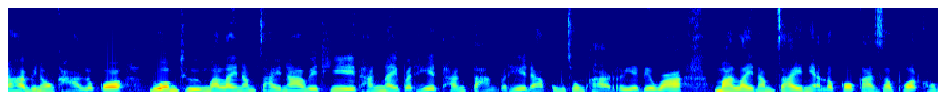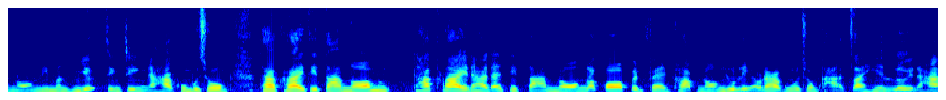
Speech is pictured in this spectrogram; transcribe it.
นะคะพี่น้องขาแล้วก็รวมถึงมาลัยน้ำใจหน้าเวทีทั้งในประเทศทั้งต่างประเทศนะคะคุณผู้ชมค่ะเรียกได้ว่ามาลัยน้ำใจเนี่ยแล้วก็การซัพพอร์ตของน้องนี่มันเยอะจริง ๆ นะคะคุณผู้ชม ถ้าใครติดตามน้อง ถ้าใครนะคะได้ติดตามน้องแล้วก็เป็นแฟนคลับน้องอยู่แล้วนะคะคุณผู้ชมขาจะเห็นเลยนะคะ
